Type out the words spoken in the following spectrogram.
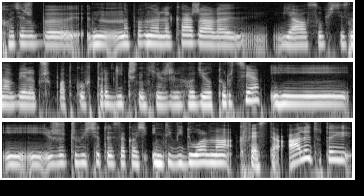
chociażby na pewno lekarza, ale ja osobiście znam wiele przypadków tragicznych, jeżeli chodzi o Turcję i, i, i rzeczywiście to jest jakaś indywidualna kwestia. Ale tutaj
